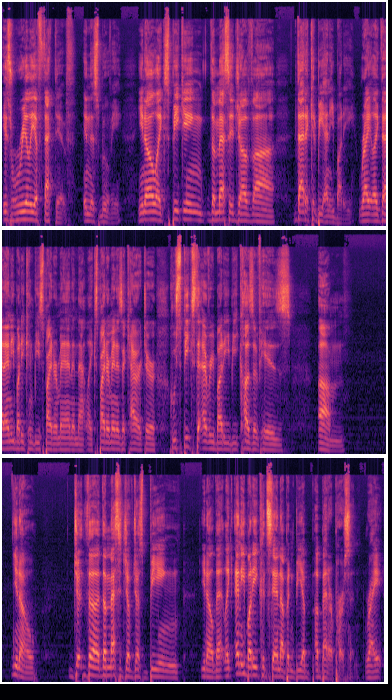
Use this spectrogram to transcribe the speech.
is really effective in this movie. You know, like speaking the message of uh, that it could be anybody, right? Like that anybody can be Spider Man, and that like Spider Man is a character who speaks to everybody because of his, um, you know, j- the the message of just being, you know, that like anybody could stand up and be a, a better person, right?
